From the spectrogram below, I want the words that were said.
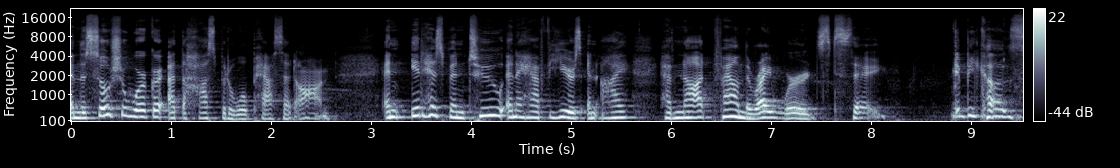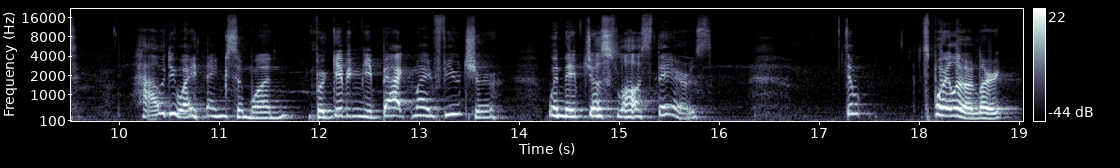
and the social worker at the hospital will pass it on. And it has been two and a half years, and I have not found the right words to say. Because how do I thank someone for giving me back my future when they've just lost theirs? So, spoiler alert,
